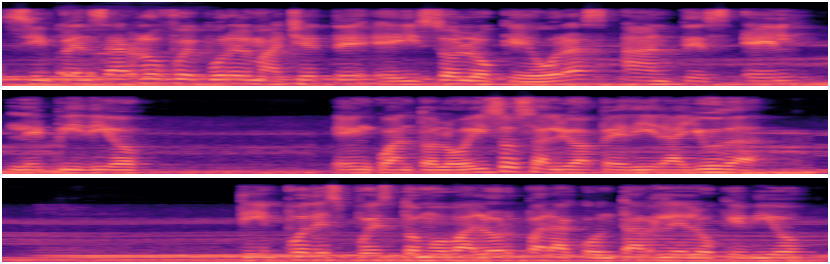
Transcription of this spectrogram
Sin pensarlo fue por el machete e hizo lo que horas antes él le pidió. En cuanto lo hizo salió a pedir ayuda. Tiempo después tomó valor para contarle lo que vio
